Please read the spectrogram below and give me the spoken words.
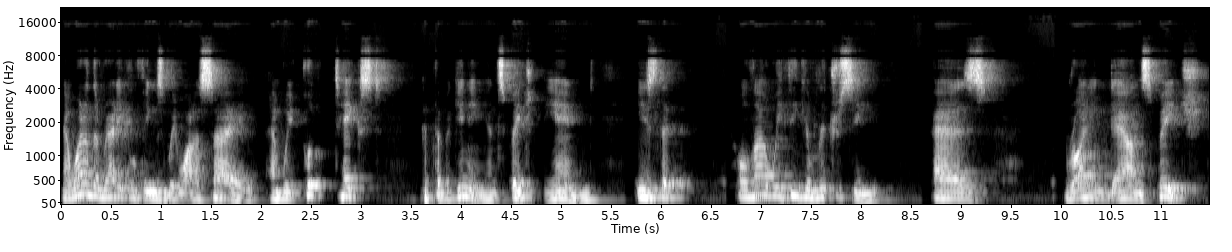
Now, one of the radical things we want to say, and we put text at the beginning and speech at the end, is that although we think of literacy as writing down speech,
